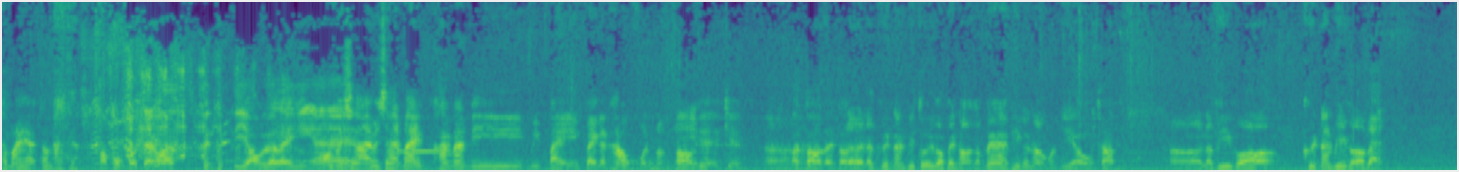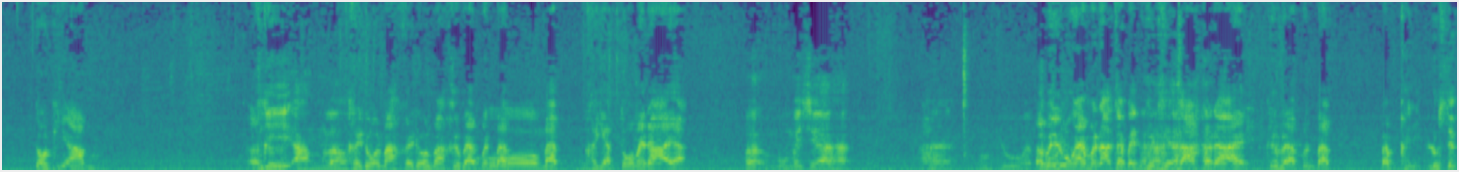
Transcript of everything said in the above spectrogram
ทำไมอะทำไมอ๋อผมเข้าใจว่าเป็นทริปเดียวหรืออะไรอย่างงี้ไงอ๋อไม่ใช่ไม่ใช่ไม่ครั้งนั้นมีมีไปไปกันห้าคนมั้งอ๋อโอเคโอเคเอออะต่อเลยต่อเลยเออแล้วคืนนั้นพี่ตุ้ยก็ไปนอนกับแม่ พี่ก็นอนคนเดียว ครับ เออแล้วพี่ก็คืนนั้นพี่ก็แบบโดนผีอำเออคืผีออ้ำเหรอ เคยโดนมากเคยโดนมากคือแบบเหมือนแบบโอ้ แบบขยับตัวไม่ได้อะเออผมไม่เชื่อฮะอ่า อ่าดูแบบเออไม่รู้ไงมันอาจจะเป็นวิทยาศาสตร์ก็ได้ คือแบบเหมือนแบบ แบบขยรู้สึก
